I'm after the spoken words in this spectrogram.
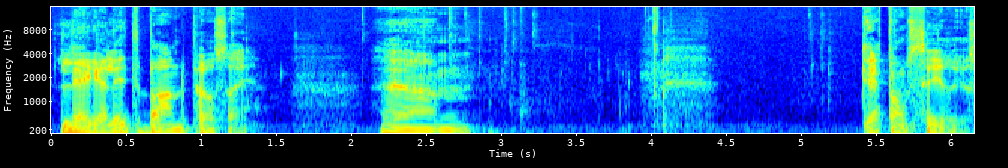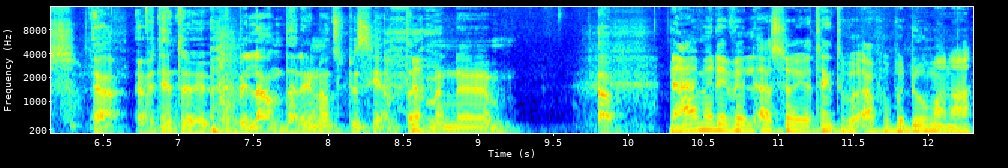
lägga lite band på sig. Ehm, detta om Sirius. Ja, jag vet inte om vi landar i något speciellt där, men... eh, Ja, Nej, men det är väl, alltså jag tänkte på, apropå domarna,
